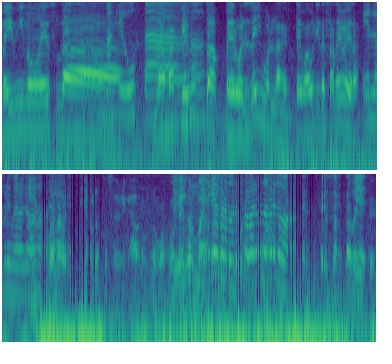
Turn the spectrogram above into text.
Maybe no es la Más que gusta, La más que ajá. gusta, pero el label, la gente va a abrir esa nevera Y es lo primero que vas a ver. vas a ver, diablo, esto se ve cabrón. lo voy a Sí, coger, eso es o sea, más- Así que por lo menos probarlo una vez lo van a hacer. Oye, Exactamente.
